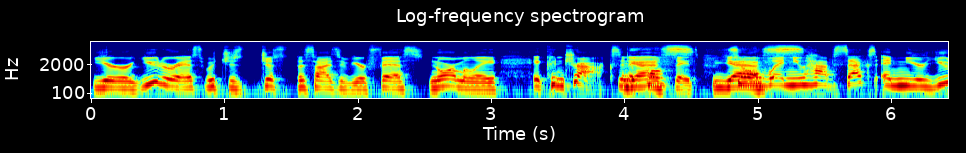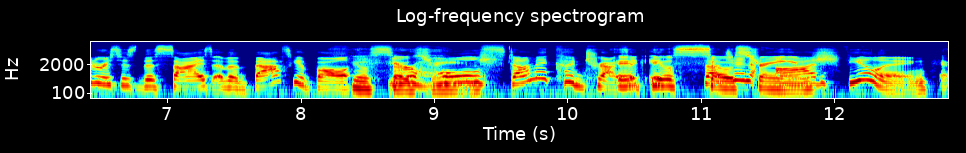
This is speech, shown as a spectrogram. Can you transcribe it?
your uterus, which is just the size of your fist normally, it contracts and Yes. it pulsates. Yes. So when you have sex and your uterus is the size of a basketball, so your whole stomach contracts. It like feels it's such so an odd feeling. Uh,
